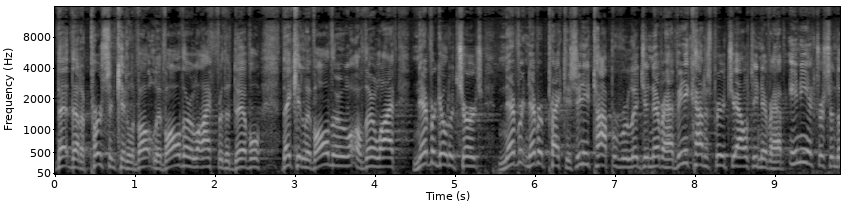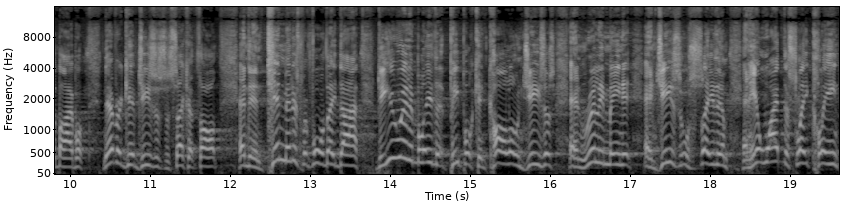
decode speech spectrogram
that, that a person can live all, live all their life for the devil? They can live all their, of their life, never go to church, never, never practice any type of religion, never have any kind of spirituality, never have any interest in the Bible, never give Jesus a second thought, and then 10 minutes before they die, do you really believe that people can call on Jesus and really mean it, and Jesus will save them, and He'll wipe the slate clean,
